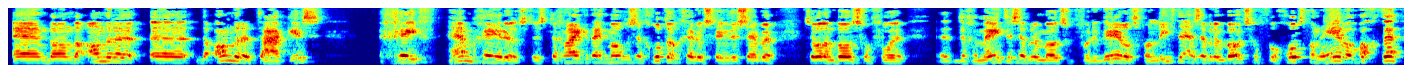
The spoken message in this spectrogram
En dan de andere, uh, de andere taak is, geef hem geen rust. Dus tegelijkertijd mogen ze God ook geen rust geven. Dus ze hebben zowel een boodschap voor eh, de gemeente, ze hebben een boodschap voor de wereld van liefde en ze hebben een boodschap voor God van Heer, we wachten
